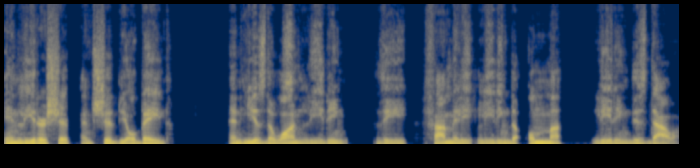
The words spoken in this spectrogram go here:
in leadership and should be obeyed. And he is the one leading the family, leading the ummah, leading this dawah.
